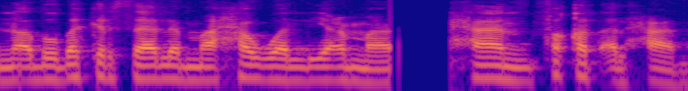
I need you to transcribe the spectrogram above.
إنه أبو بكر سالم ما حول يعمل الحان فقط ألحان.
